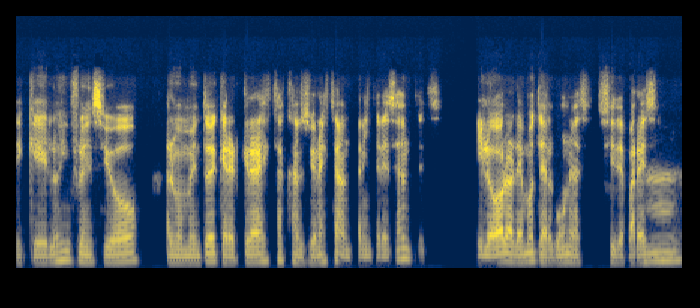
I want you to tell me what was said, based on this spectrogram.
de qué los influenció al momento de querer crear estas canciones tan, tan interesantes. Y luego hablaremos de algunas, si te parece. Mm,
